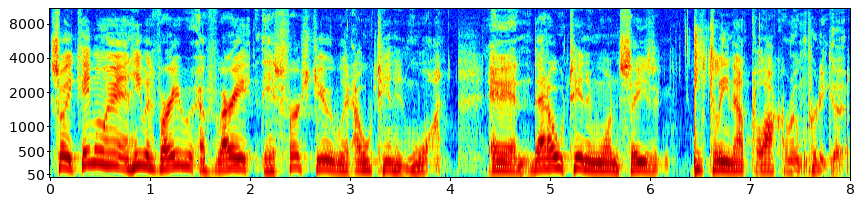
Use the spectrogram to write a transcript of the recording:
So he came over here and he was very, very. His first year went 0-10 and one, and that 0-10 and one season, he cleaned out the locker room pretty good.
